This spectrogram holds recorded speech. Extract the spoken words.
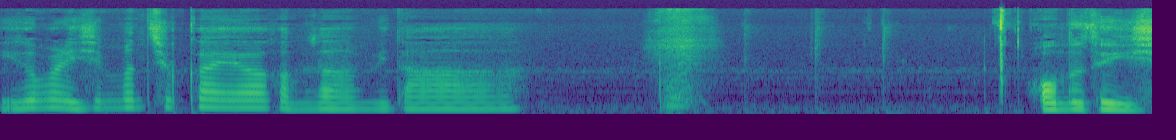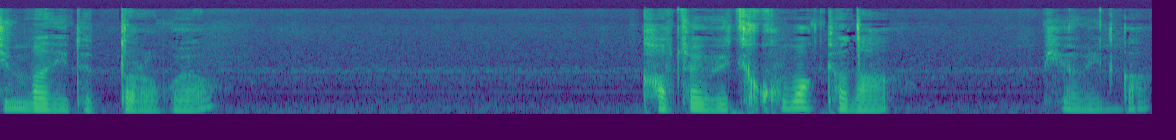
이금을 20만 축하해요. 감사합니다. 어느새 20만이 됐더라고요. 갑자기 왜 이렇게 코 막혀나? 비염인가?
